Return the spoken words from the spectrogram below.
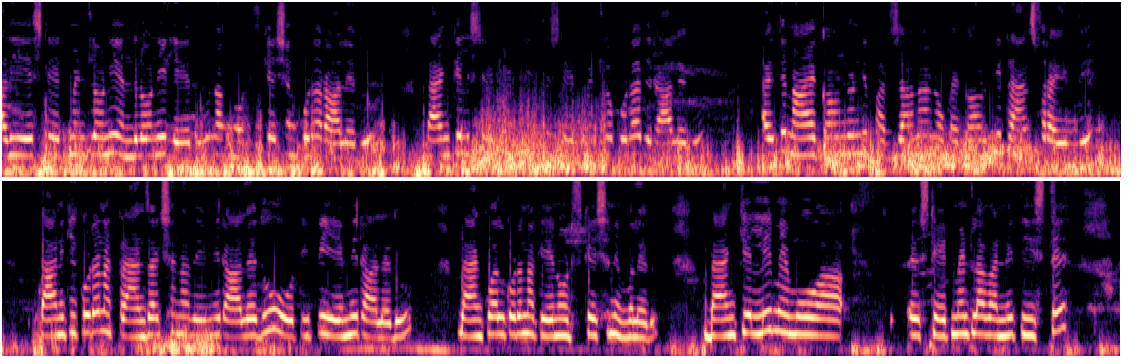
అది ఏ స్టేట్మెంట్లోని ఎందులోని లేదు. నాకు నోటిఫికేషన్ కూడా రాలేదు. బ్యాంక్కి వెళ్ళి స్టేట్మెంట్ ఇస్తే స్టేట్మెంట్లో కూడా అది రాలేదు. అయితే నా అకౌంట్ నుండి ఫర్జానా అని ఒక అకౌంట్కి ట్రాన్స్ఫర్ అయ్యింది దానికి కూడా నాకు ట్రాన్సాక్షన్ అది ఏమీ రాలేదు ఓటీపీ ఏమీ రాలేదు. బ్యాంక్ వాళ్ళు కూడా నాకు ఏ నోటిఫికేషన్ ఇవ్వలేదు. బ్యాంక్కి వెళ్ళి మేము స్టేట్మెంట్లు అవన్నీ తీస్తే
